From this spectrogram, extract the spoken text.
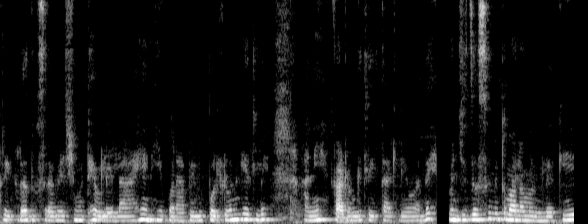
तर इकडं दुसरा बॅच मी ठेवलेला आहे आणि हे पण आपे मी पलटून घेतले आणि काढून घेतले ताटलीमध्ये. म्हणजे जसं मी तुम्हाला म्हणलं की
